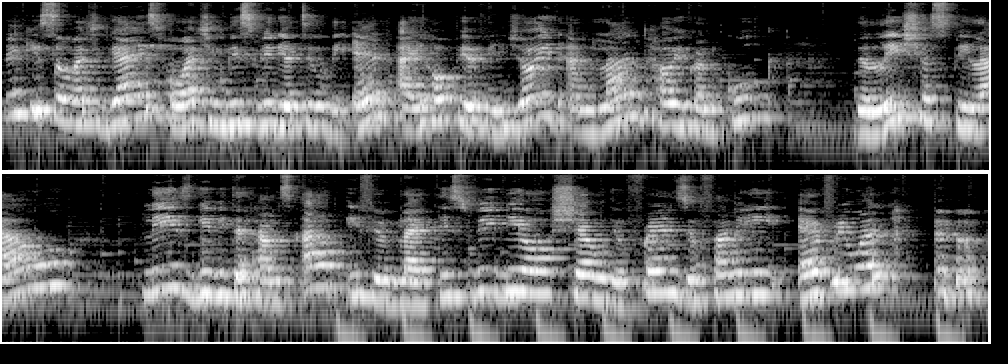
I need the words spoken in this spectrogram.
Thank you so much guys for watching this video till the end. I hope you have enjoyed and learned how you can cook delicious pilau. Please give it a thumbs up if you've liked this video. Share with your friends, your family, everyone.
